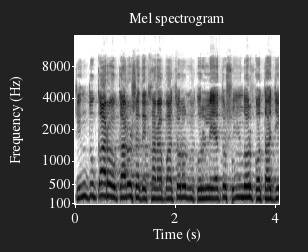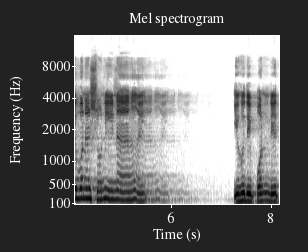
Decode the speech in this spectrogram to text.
কিন্তু কারও কারও সাথে খারাপ আচরণ করলে এত সুন্দর কথা জীবনে শুনি নাই। ইহুদি পণ্ডিত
